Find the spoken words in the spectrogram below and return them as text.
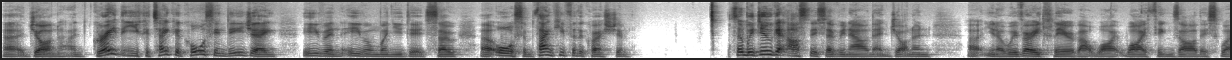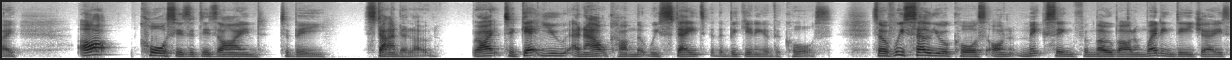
uh, John. And great that you could take a course in DJing even, even when you did. So uh, awesome. Thank you for the question. So we do get asked this every now and then, John, and uh, you know we're very clear about why why things are this way. Our courses are designed to be standalone, right? To get you an outcome that we state at the beginning of the course. So if we sell you a course on mixing for mobile and wedding DJs,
